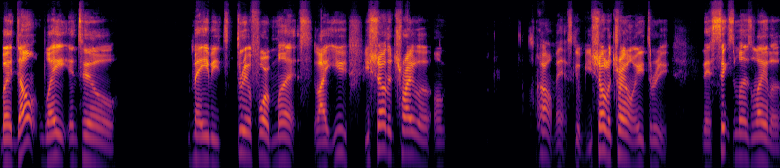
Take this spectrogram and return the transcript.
But don't wait until maybe three or four months. Like you you show the trailer on oh man, excuse me. You show the trailer on E3. Then six months later,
